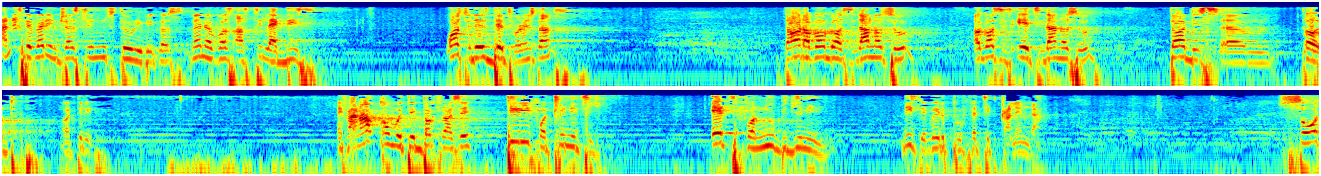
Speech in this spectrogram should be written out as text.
And it's a very interesting story because many of us are still like this. What's today's date, for instance? 3rd of August, is that not so? August is 8, is that not so? 3rd is um, 3rd or 3. If I now come with a doctor and say 3 for Trinity, 8 for new beginning, this is a very prophetic calendar. So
